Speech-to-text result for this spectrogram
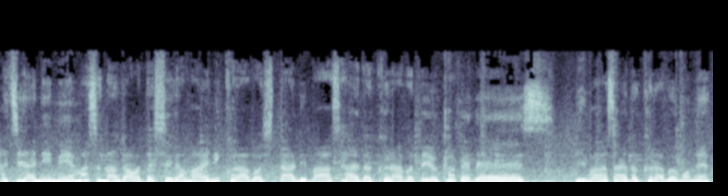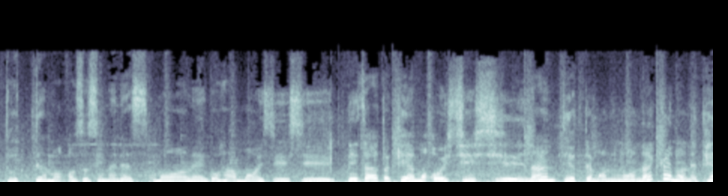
あちらに見えますのが私が前にコラボしたリバーサイドクラブというカフェです。リバーサイドクラブもねとってもおすすめです。もうねご飯も美味しいしデザート系も美味しいしなんて言ってももう中のね店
